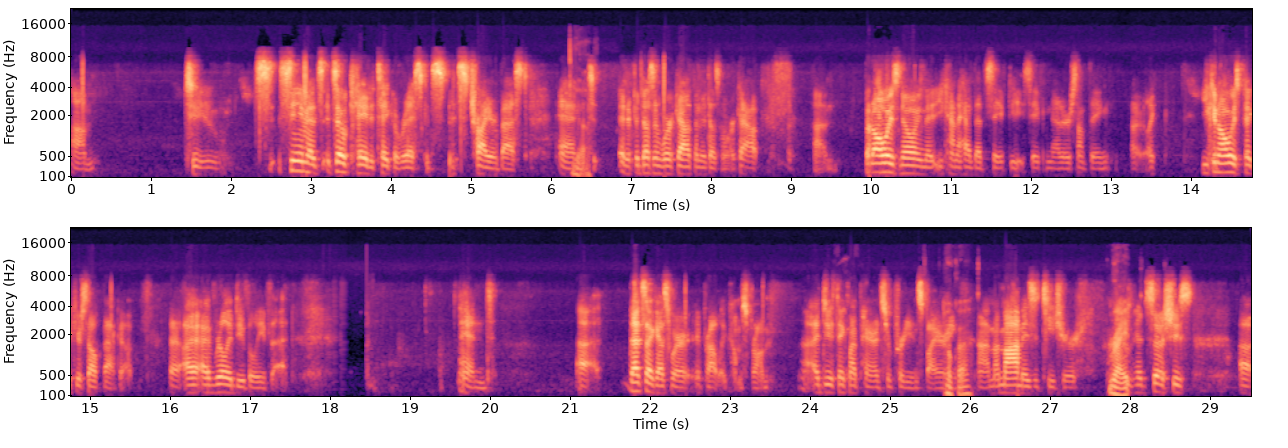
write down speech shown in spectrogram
um, to seeing that it's, it's okay to take a risk. It's it's try your best, and yeah. and if it doesn't work out, then it doesn't work out. Um, but always knowing that you kind of have that safety safety net or something uh, like you can always pick yourself back up. Uh, I, I really do believe that, and uh, that's I guess where it probably comes from. I do think my parents are pretty inspiring. Okay. Uh, my mom is a teacher, right? Um, and so she's, uh,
